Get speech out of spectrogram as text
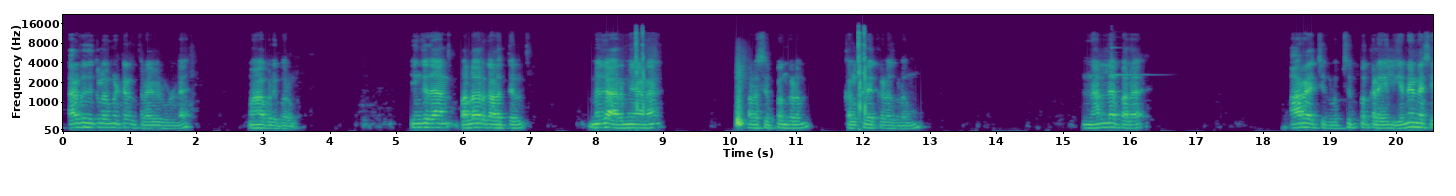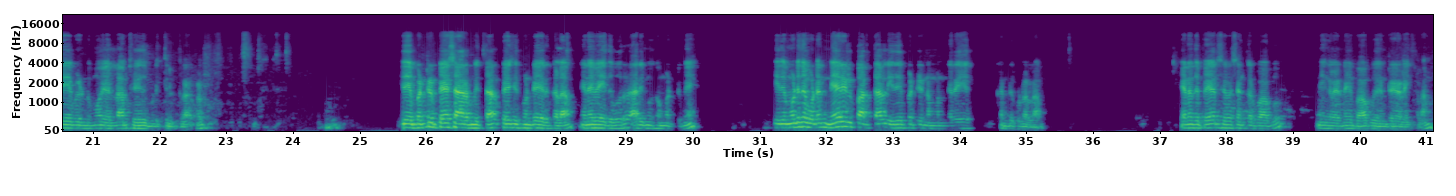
அறுபது கிலோமீட்டர் தொலைவில் உள்ள மகாபலிபுரம். இங்குதான் பல்லவர் காலத்தில் மிக அருமையான பல சிற்பங்களும் கல்கலைக்கழகங்களும் நல்ல பல ஆராய்ச்சிகளும் சிற்பக்கலையில் என்னென்ன செய்ய வேண்டுமோ எல்லாம் செய்து முடித்திருக்கிறார்கள். இதை பற்றி பேச ஆரம்பித்தால் பேசிக்கொண்டே இருக்கலாம். எனவே இது ஒரு அறிமுகம் மட்டுமே. இது முடிந்தவுடன் நேரில் பார்த்தால் இதை பற்றி நம்ம நிறைய கண்டு கொள்ளலாம் எனது பெயர் சிவசங்கர் பாபு. நீங்கள் என்னை பாபு என்றே அழைக்கலாம்.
